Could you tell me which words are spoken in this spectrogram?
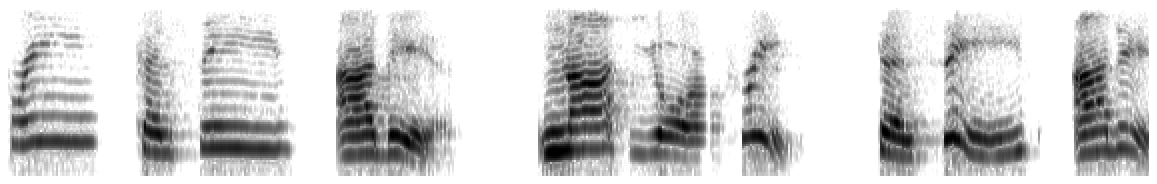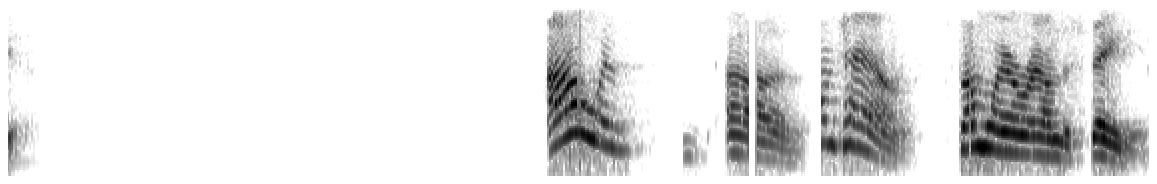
preconceived ideas, not your preconceived ideas. I was uh, downtown, somewhere around the stadium,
